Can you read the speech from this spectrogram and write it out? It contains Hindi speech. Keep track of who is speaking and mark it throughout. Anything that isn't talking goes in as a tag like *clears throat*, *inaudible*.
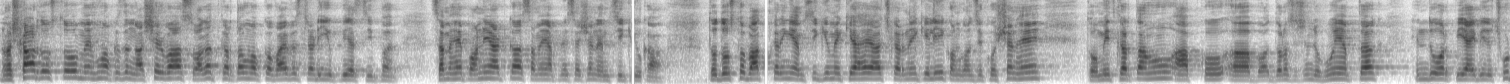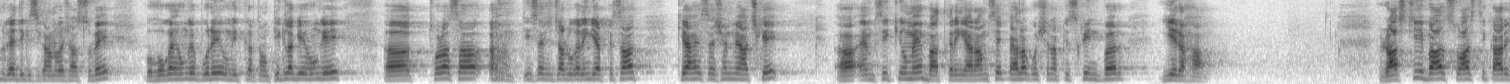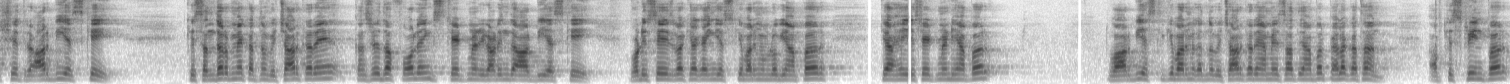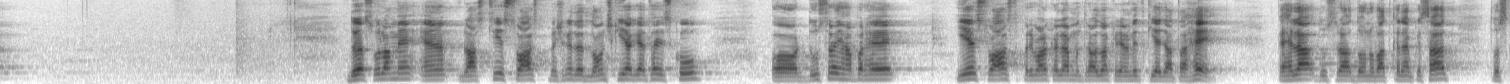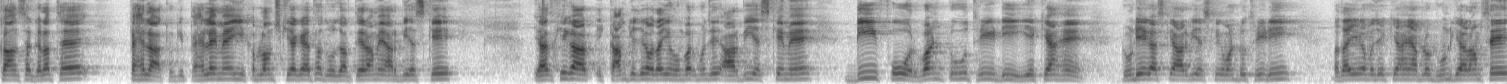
Speaker 1: नमस्कार दोस्तों, मैं हूँ आपके संग आशीर्वाद। स्वागत करता हूँ आपका वाइव स्टडी यूपीएससी पर। समय है पौने आठ का, समय अपने सेशन एमसीक्यू का। तो दोस्तों, बात करेंगे एमसीक्यू में क्या है आज करने के लिए कौन कौन से क्वेश्चन हैं। तो उम्मीद करता हूँ आपको दोनों सेशन जो हुए हैं अब तक, हिंदू और पीआईबी जो छूट गए थे किसी कारणवश आज सुबह, वो हो गए होंगे पूरे। उम्मीद करता हूँ ठीक लगे होंगे। थोड़ा सा *clears throat* तीसरा सेशन चालू करेंगे आपके साथ। क्या है सेशन में आज के? एमसीक्यू में बात करेंगे आराम से। पहला क्वेश्चन आपकी स्क्रीन पर ये रहा। राष्ट्रीय बाल स्वास्थ्य कार्य क्षेत्र आरबीएसके के संदर्भ में कथन विचार करें consider the following statement regarding the RBSK. What you say इस बार क्या कहेंगे इसके बारे में हम लोग यहाँ पर? क्या है ये स्टेटमेंट यहाँ पर? तो आर बी एस के बारे में कथन विचार करें हमारे साथ यहाँ पर। पहला कथन आपकी स्क्रीन पर। 2016 में राष्ट्रीय स्वास्थ्य मिशन के तहत लॉन्च किया गया था इसको। और दूसरा यहाँ पर है, ये स्वास्थ्य परिवार कल्याण मंत्रालय द्वारा क्रियान्वित किया जाता है। पहला, दूसरा, दोनों बात करें आपके साथ तो उसका आंसर गलत है पहला, क्योंकि पहले में ये कब लॉन्च किया गया था? 2013 में आरबीएस के याद रखिएगा एक काम कीजिएगा, बताइए होमवर्क मुझे। आरबीएस के में D four one two three D ये क्या है? ढूंढिएगा इसके आरबीएस के वन टू थ्री डी बताइएगा मुझे क्या है आप लोग ढूंढ के आराम से।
